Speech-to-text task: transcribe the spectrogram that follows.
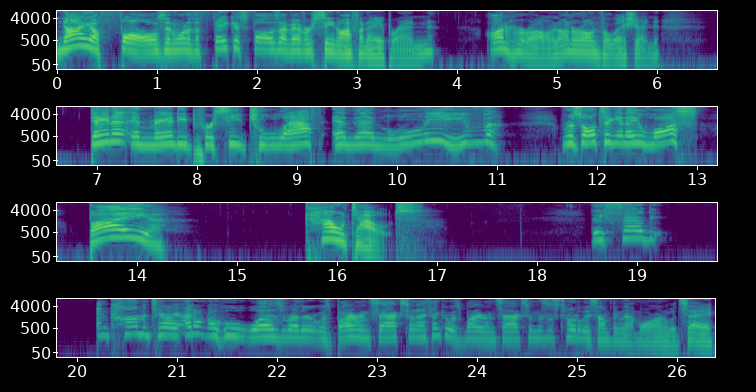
Nia falls in one of the fakest falls I've ever seen off an apron on her own, on her own volition. Dana and Mandy proceed to laugh and then leave, resulting in a loss by countout. They said in commentary, I don't know who it was, whether it was Byron Saxton. I think it was Byron Saxton. This is totally something that moron would say.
